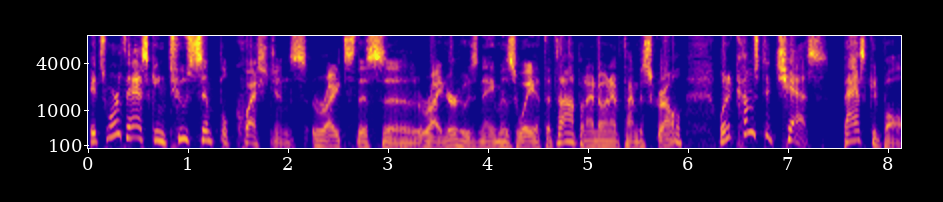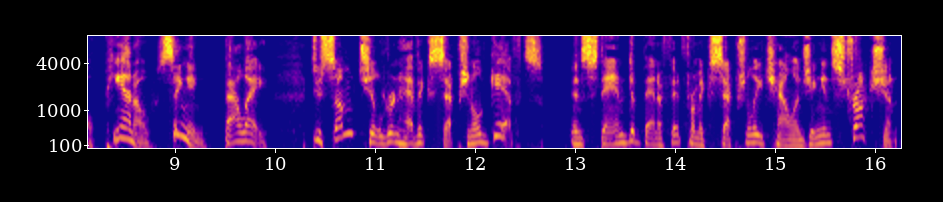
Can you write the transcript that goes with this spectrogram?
It's worth asking two simple questions, writes this uh, writer whose name is way at the top, and I don't have time to scroll. When it comes to chess, basketball, piano, singing, ballet, do some children have exceptional gifts and stand to benefit from exceptionally challenging instruction?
